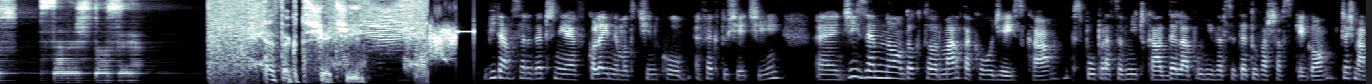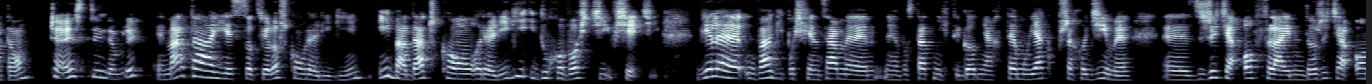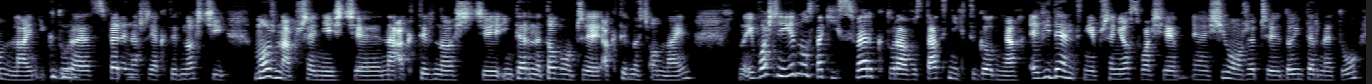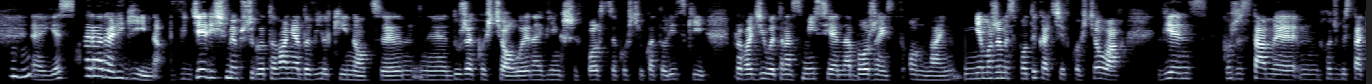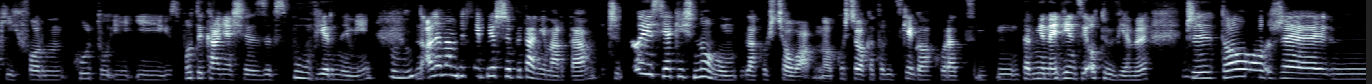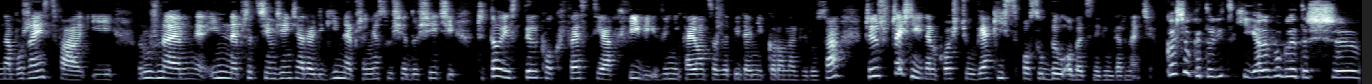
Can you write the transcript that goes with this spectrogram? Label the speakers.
Speaker 1: koronawirus, same sztosy.
Speaker 2: Efekt sieci.
Speaker 3: Witam serdecznie w kolejnym odcinku Efektu Sieci. E, dziś ze mną dr Marta Kołodziejska, współpracowniczka DELAB Uniwersytetu Warszawskiego. Cześć Marto.
Speaker 4: Cześć, dzień dobry.
Speaker 3: E, Marta jest socjolożką religii i badaczką religii i duchowości w sieci. Wiele uwagi poświęcamy e, w ostatnich tygodniach temu, jak przechodzimy z życia offline do życia online i które mhm. sfery naszej aktywności można przenieść na aktywność internetową czy aktywność online. No i właśnie jedną z takich sfer, która w ostatnich tygodniach ewidentnie przeniosła się e, siłą rzeczy do internetu, mhm. E, jest sfera religijna. Widzieliśmy przygotowania do Wielkiej Nocy, e, duże kościoły, największy w Polsce Kościół katolicki, prowadziły transmisje nabożeństw online. Nie możemy spotykać się w kościołach, więc korzystamy choćby z takich form kultu i, i spotykania się ze współwiernymi. Mhm. No ale mam do Ciebie pierwsze pytanie, Marta. Czy to jest jakieś nowum dla Kościoła, no, Kościoła katolickiego akurat, pewnie najwięcej o tym wiemy. Czy to, że nabożeństwa i różne inne przedsięwzięcia religijne przeniosły się do sieci, czy to jest tylko kwestia chwili wynikająca z epidemii koronawirusa, czy już wcześniej ten Kościół w jakiś sposób był obecny w internecie?
Speaker 4: Kościół katolicki, ale w ogóle też y,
